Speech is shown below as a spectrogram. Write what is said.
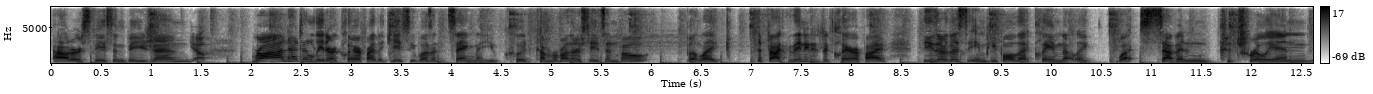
outer space invasion. Yep. Ron had to later clarify that Casey wasn't saying that you could come from other states and vote, but like the fact that they needed to clarify, these are the same people that claim that like what seven quadrillion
